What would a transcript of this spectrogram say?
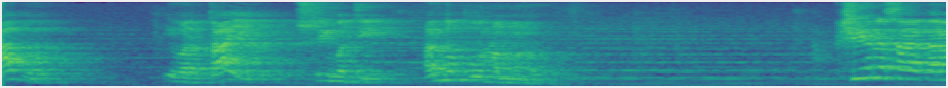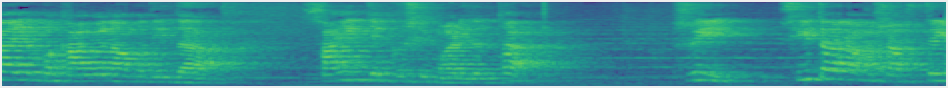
ಹಾಗೂ ಇವರ ತಾಯಿ ಶ್ರೀಮತಿ ಅನ್ನಪೂರ್ಣಮ್ಮನವರು. ಕ್ಷೀರಸಾಗರ ಎಂಬ ಕಾವ್ಯನಾಮದಿಂದ ಸಾಹಿತ್ಯ ಕೃಷಿ ಮಾಡಿದಂಥ ಶ್ರೀ ಸೀತಾರಾಮ ಶಾಸ್ತ್ರಿ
